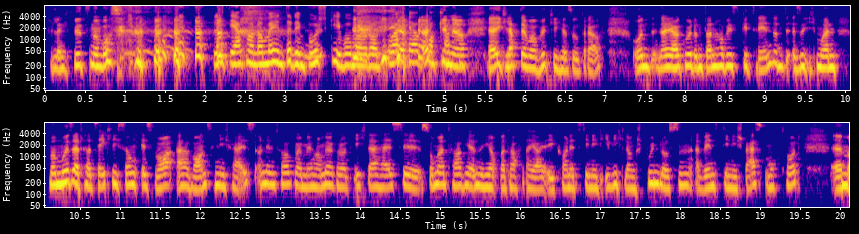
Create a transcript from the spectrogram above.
Vielleicht wird's noch was. Vielleicht darf man nochmal hinter den Busch gehen, wo man gerade vorher war. genau. Ja, ich glaube, der war wirklich so drauf. Und naja, gut, und dann habe ich es getrennt. Und also ich meine, man muss ja tatsächlich sagen, es war auch wahnsinnig heiß an dem Tag, weil wir haben ja gerade echt eine heiße Sommertage. Also ich habe mir gedacht, naja, ich kann jetzt die nicht ewig lang spielen lassen, wenn es die nicht Spaß gemacht hat. Ähm,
